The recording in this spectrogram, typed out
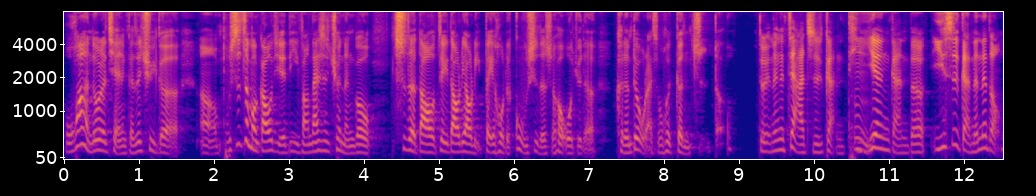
我花很多的钱，可是去一个呃不是这么高级的地方，但是却能够吃得到这道料理背后的故事的时候，我觉得可能对我来说会更值得。对，那个价值感、体验感的、嗯、仪式感的那种。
